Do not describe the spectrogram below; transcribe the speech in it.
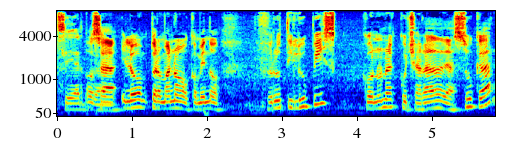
Cierto. O sea, y luego tu hermano comiendo Fruity Lupis con una cucharada de azúcar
